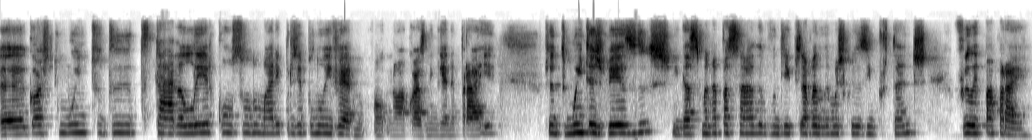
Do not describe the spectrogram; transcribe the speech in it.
ah, gosto muito de, de estar a ler com o som do mar e, por exemplo, no inverno, não há quase ninguém na praia, portanto, muitas vezes, ainda a semana passada, um dia precisava de ler umas coisas importantes, fui ler para a praia,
